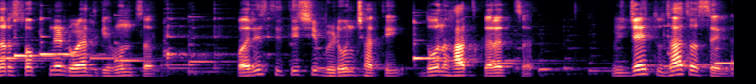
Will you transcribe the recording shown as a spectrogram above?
जर स्वप्ने डोळ्यात घेऊन चल. परिस्थितीशी भिडून छाती दोन हात करत चल. विजय तुझाच असेल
